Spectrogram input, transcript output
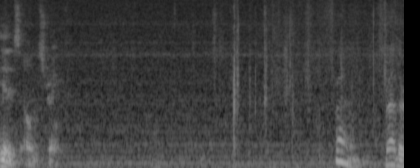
his own strength. Rather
